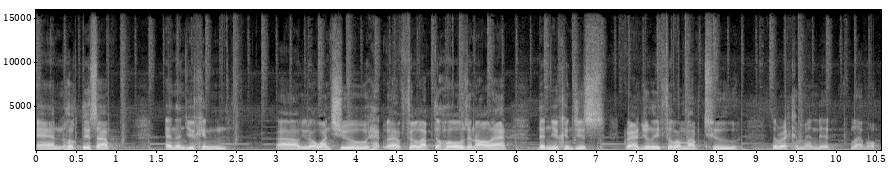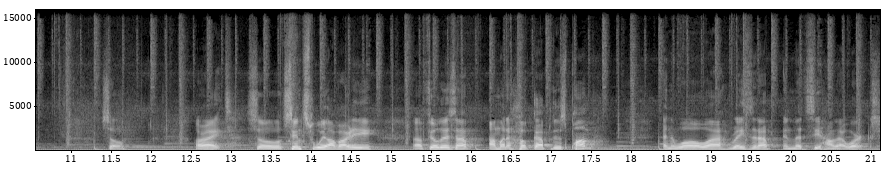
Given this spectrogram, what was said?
and hook this up, and then you can, uh, you know, once you uh, fill up the hose and all that, then you can just gradually fill them up to the recommended level. So, all right, so since we have already uh, filled this up, I'm gonna hook up this pump and then we'll raise it up and let's see how that works.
